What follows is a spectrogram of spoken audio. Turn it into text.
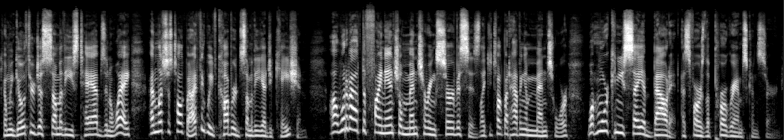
Can we go through just some of these tabs in a way? And let's just talk about it. I think we've covered some of the education. Uh, what about the financial mentoring services? Like you talk about having a mentor. What more can you say about it as far as the program's concerned?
